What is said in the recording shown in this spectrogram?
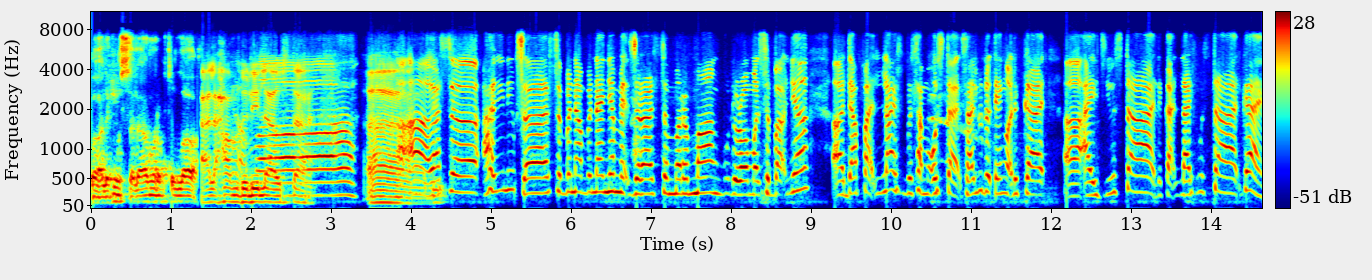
Waalaikumsalam warahmatullahi Alhamdulillah Ya Ustaz. Allah. Ah, Ah, ah, rasa hari ni uh, sebenar-benarnya Mek Zara rasa meremang bulu roma sebabnya uh, dapat live bersama Ustaz. Selalu duk tengok dekat uh, IG Ustaz, dekat live Ustaz kan.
